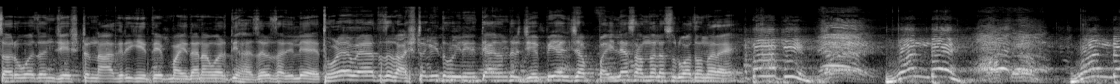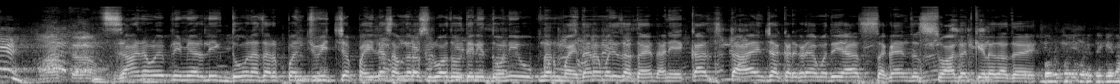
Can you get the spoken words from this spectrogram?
सर्वजण ज्येष्ठ नागरिक इथे मैदानावरती हजर झालेले आहेत. थोड्या वेळातच राष्ट्रगीत होईल आणि त्यानंतर जे पी एलच्या पहिल्या सामन्याला सुरुवात होणार आहे. जानवळे प्रीमियर लीग दोन हजार पंचवीसच्या पहिल्या सामन्याला सुरुवात होते आणि दोन्ही ओपनर मैदानामध्ये जात आहेत आणि एकाच टाळ्यांच्या कडकड्यामध्ये या सगळ्यांचं स्वागत केलं जात आहे. बरोबरीपर्यंत गेला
